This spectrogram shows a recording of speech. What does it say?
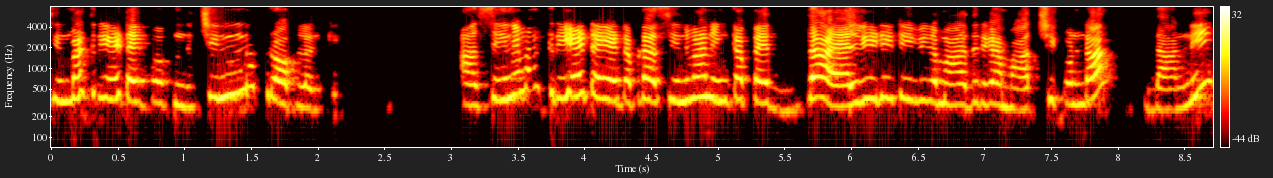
సినిమా క్రియేట్ అయిపోతుంది చిన్న ప్రాబ్లం కి. ఆ సినిమా క్రియేట్ అయ్యేటప్పుడు ఆ సినిమాని ఇంకా పెద్ద ఎల్ఈడి టీవీల మాదిరిగా మార్చకుండా దాన్ని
